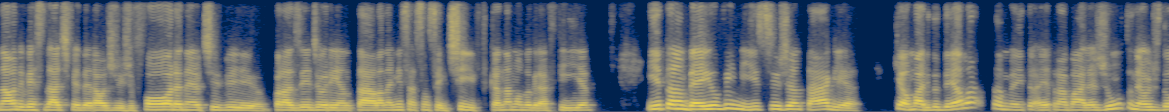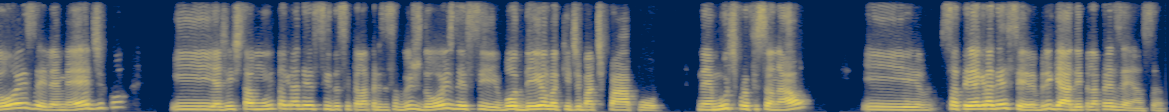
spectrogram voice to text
na Universidade Federal de Juiz de Fora. Né? Eu tive o prazer de orientá-la na iniciação científica, na monografia. E também o Vinícius Gentaglia, que é o marido dela, também tra eh, trabalha junto, né? os dois, ele é médico. E a gente está muito agradecido assim, pela presença dos dois nesse modelo aqui de bate-papo né, multiprofissional. E só tenho a agradecer. Obrigada aí pela presença.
